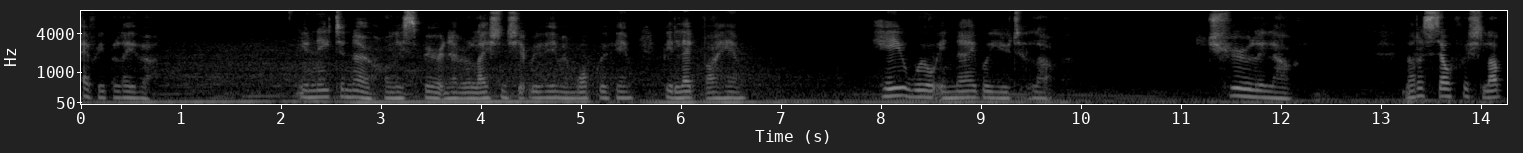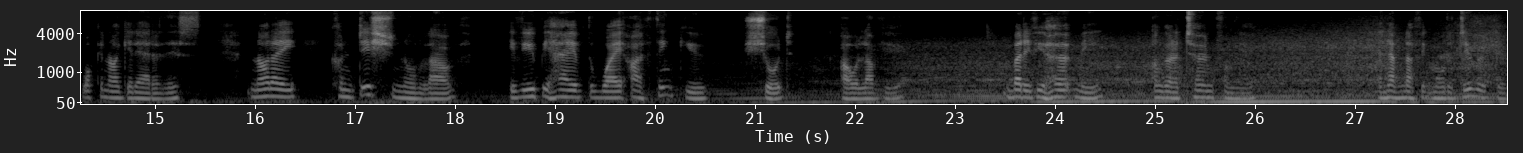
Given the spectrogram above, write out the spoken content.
every believer. You need to know Holy Spirit and have a relationship with Him and walk with Him, be led by Him. He will enable you to love. truly love. Not a selfish love, what can I get out of this? Not a conditional love. If you behave the way I think you should, I will love you. But if you hurt me, I'm going to turn from you and have nothing more to do with you.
